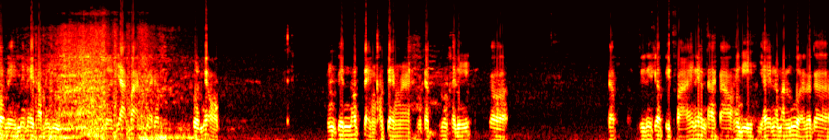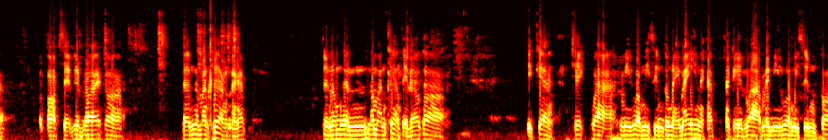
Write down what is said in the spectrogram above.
ก็เลยไม่ได้ทำให้ดูเปิดยากมากนะครับ เปิดไม่ออก มันเป็นน็อตแต่งเขาแต่งมานะครับรถคันนี้ก็ ทีนี้ก็ปิดฝาให้แน่นทากาวให้ดี อย่าให้น้ำมันรั่ว แล้วก็ประกอบเสร็จเรียบร้อยก็ เติมน้ำมันเครื่องนะครับ เติมน้ำเงินน้ำมันเครื่องเสร็จแล้วก็ติดเครื่องเช็คว่ามีรั่วมีซึมตรงไหนไหมนะครับ ถ้าเกิดว่าไม่มีรั่วมีซึมก็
